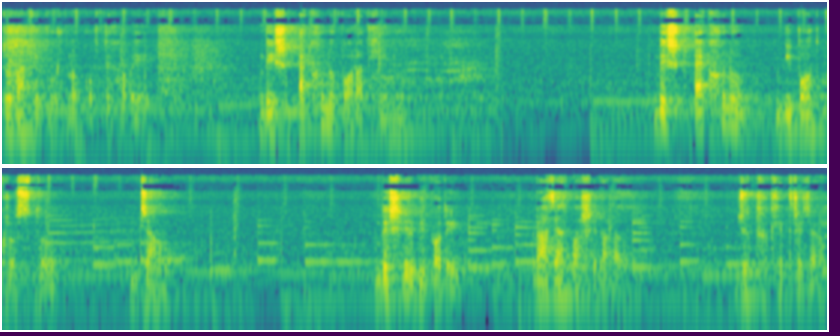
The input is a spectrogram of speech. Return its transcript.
তোমাকে পূর্ণ করতে হবে। দেশ এখনও পরাধীন। দেশ এখনও বিপদগ্রস্ত। যাও। দেশের বিপদে রাজার পাশে দাঁড়াও। যুদ্ধক্ষেত্রে যাও।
